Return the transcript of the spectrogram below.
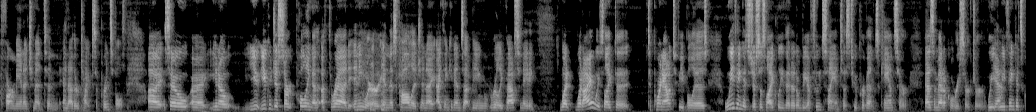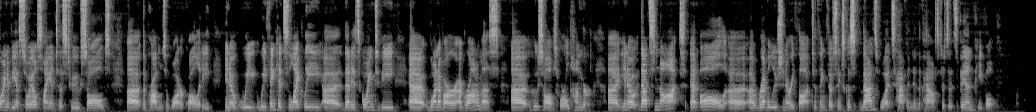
farm management and, and other types of principles. Uh, so, uh, you know, you, you could just start pulling a, a thread anywhere in this college, and I, I, think it ends up being really fascinating. What, what I always like to, to point out to people is we think it's just as likely that it'll be a food scientist who prevents cancer as a medical researcher. We, yeah. we think it's going to be a soil scientist who solves uh, the problems of water quality. You know, we, we think it's likely uh, that it's going to be uh, one of our agronomists uh, who solves world hunger. Uh, you know, that's not at all a, a revolutionary thought to think those things because that's mm-hmm. what's happened in the past. Is it's been people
